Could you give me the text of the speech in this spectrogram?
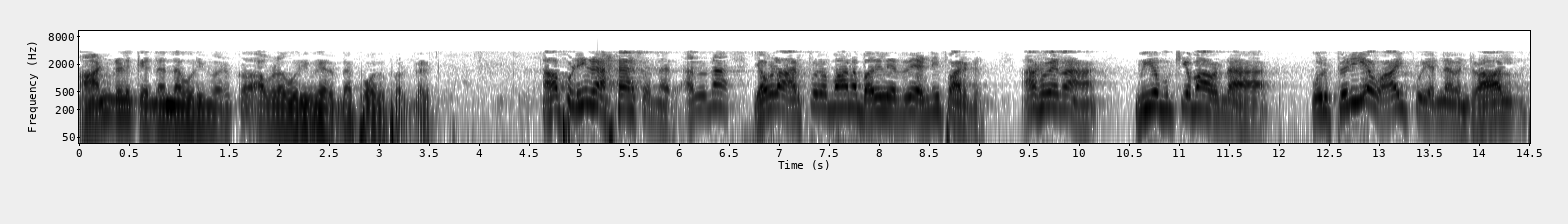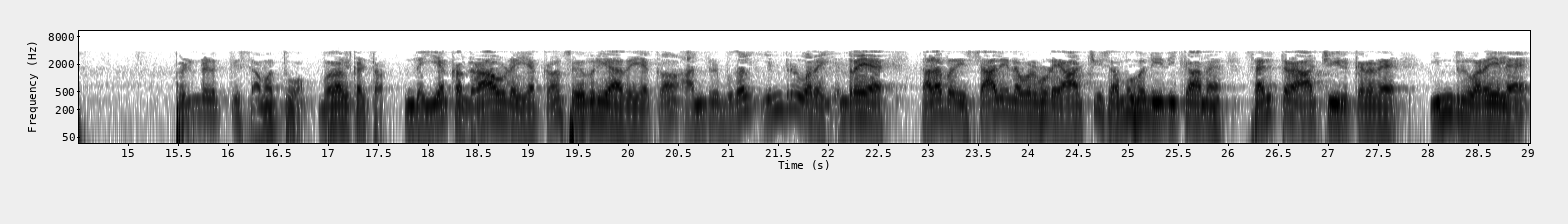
ஆண்களுக்கு என்னென்ன உரிமை இருக்கோ அவ்வளவு உரிமை இருந்தா போதும் பெண்களுக்கு அப்படின்னு அழகா சொன்னார். அதுதான் எவ்வளவு அற்புதமான பதில் என்று எண்ணி பாருங்கள். ஆகவேதான் மிக முக்கியமாக வந்தா ஒரு பெரிய வாய்ப்பு என்னவென்றால் பெண்களுக்கு சமத்துவம் முதல் கட்டம். இந்த இயக்கம் திராவிட இயக்கம் சுயமரியாதை இயக்கம் அன்று முதல் இன்று வரை. இன்றைய தளபதி ஸ்டாலின் அவர்களுடைய ஆட்சி சமூக நீதிக்கான சரித்திர ஆட்சி இருக்கிறத. இன்று வரையில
